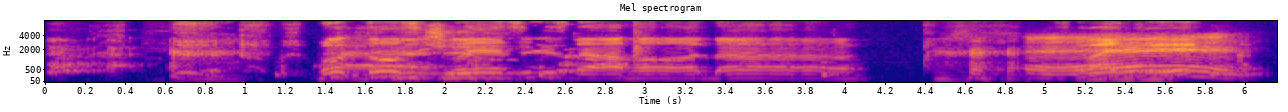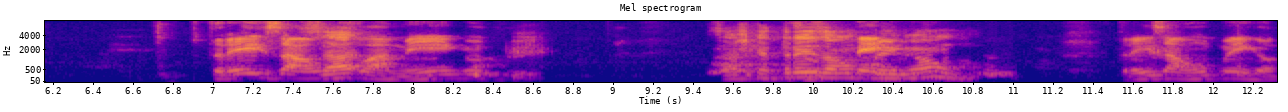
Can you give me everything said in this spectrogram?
Botou os Mentira. ingleses na roda. É. vai ver. 3 a 1 Sa- Flamengo. Você acha que é 3x1 pro Tem. Mengão? 3x1 pro Mengão.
